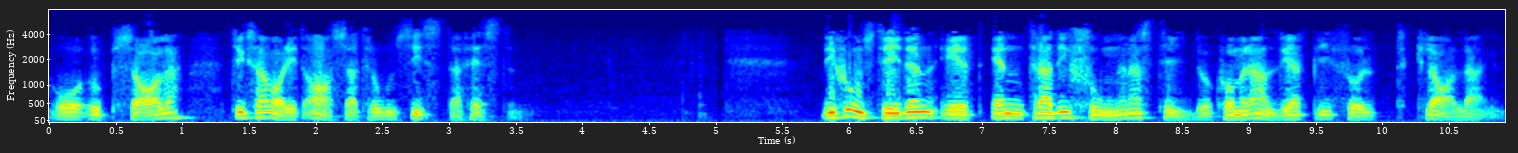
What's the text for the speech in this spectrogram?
och Uppsala tycks ha varit asatrons sista fästen. Visionstiden är en traditionernas tid och kommer aldrig att bli fullt klarlagd.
